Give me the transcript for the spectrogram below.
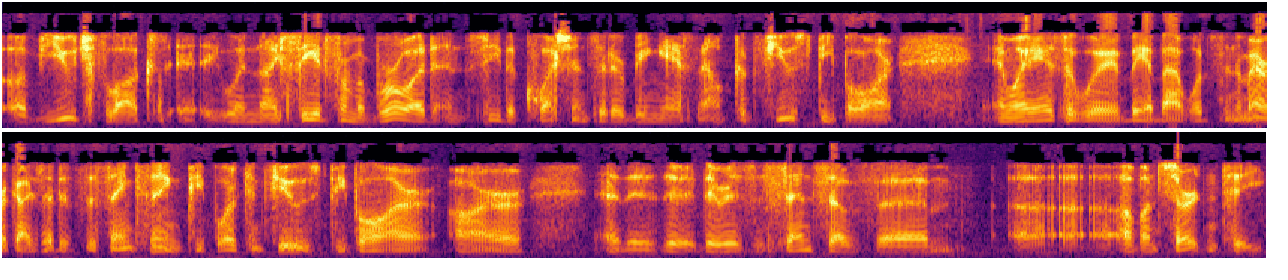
of huge flux. Uh, When I see it from abroad and see the questions that are being asked now, confused people are, and when I asked it about what's in America, I said it's the same thing. People are confused. People are are uh, there, there, there is a sense of um, uh, of uncertainty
